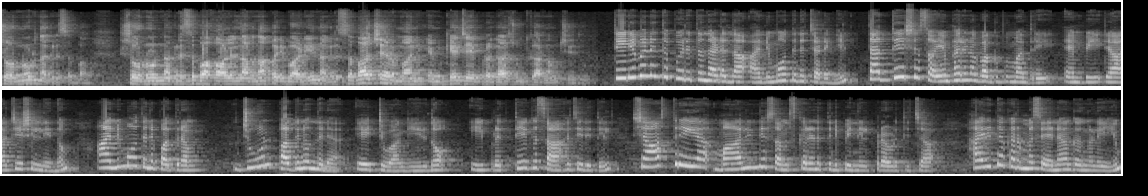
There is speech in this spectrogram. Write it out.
ഷൊർണൂർ നഗരസഭ. ഷൊർണൂർ നഗരസഭാ ഹാളിൽ നടന്ന പരിപാടി നഗരസഭാ ചെയർമാൻ എം കെ ജയപ്രകാശ് ഉദ്ഘാടനം ചെയ്തു. തിരുവനന്തപുരത്ത് നടന്ന അനുമോദന ചടങ്ങിൽ തദ്ദേശ സ്വയംഭരണ വകുപ്പ് മന്ത്രി എം പി രാജേഷിൽ നിന്നും അനുമോദന പത്രം ജൂൺ പതിനൊന്നിന് ഏറ്റുവാങ്ങിയിരുന്നു. ഈ പ്രത്യേക സാഹചര്യത്തിൽ ശാസ്ത്രീയ മാലിന്യ സംസ്കരണത്തിന് പിന്നിൽ പ്രവർത്തിച്ച ഹരിതകർമ്മ സേനാംഗങ്ങളെയും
